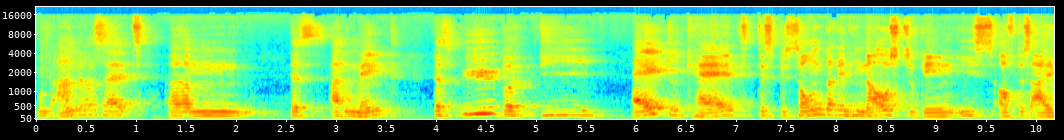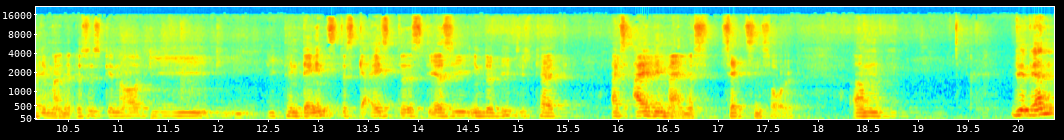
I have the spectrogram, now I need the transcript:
und andererseits ähm, das Argument, dass über die Eitelkeit des Besonderen hinauszugehen ist auf das Allgemeine. Das ist genau die, die, die Tendenz des Geistes, der sie in der Wirklichkeit als Allgemeines setzen soll. Ähm, wir werden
